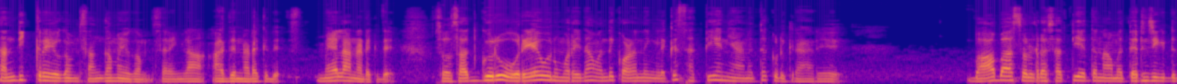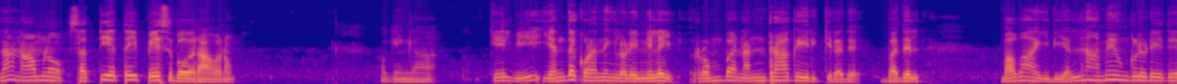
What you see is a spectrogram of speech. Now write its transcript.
சந்திக்கிற யுகம் சங்கம யுகம் சரிங்களா? அது நடக்குது. மேலா நடக்குது. ஸோ சத்குரு ஒரே ஒரு முறை தான் வந்து குழந்தைங்களுக்கு சத்திய ஞானத்தை கொடுக்குறாரு. பாபா சொல்கிற சத்தியத்தை நாம் தெரிஞ்சுக்கிட்டு தான் நாமளும் சத்தியத்தை பேசுபவர் ஆகிறோம் ஓகேங்களா? கேள்வி எந்த குழந்தைங்களுடைய நிலை ரொம்ப நன்றாக இருக்கிறது? பதில் பாபா இது எல்லாமே உங்களுடையது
